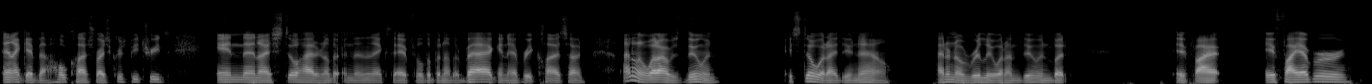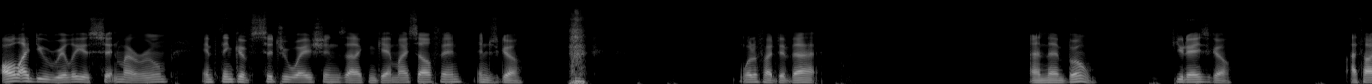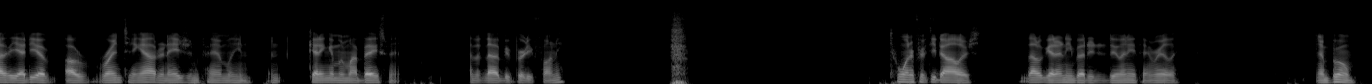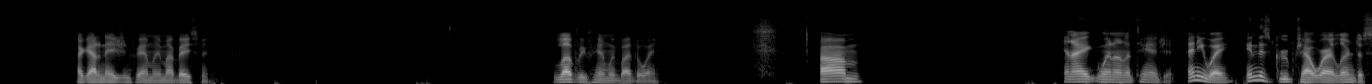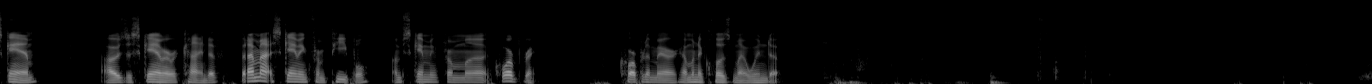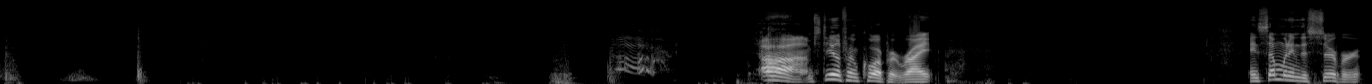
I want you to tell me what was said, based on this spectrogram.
And I gave that whole class Rice Krispie treats, and then I still had another. And then the next day, I filled up another bag. And every class, I, I don't know what I was doing. It's still what I do now. I don't know really what I'm doing, but if I, if I ever, all I do really is sit in my room and think of situations that I can get myself in and just go, what if I did that? And then boom, a few days ago, I thought of the idea of, of renting out an Asian family and, and getting them in my basement. I thought that would be pretty funny. $250. That'll get anybody to do anything, really. And boom, I got an Asian family in my basement. Lovely family, by the way. Um, and I went on a tangent. Anyway, in this group chat where I learned to scam, I was a scammer, kind of, but I'm not scamming from people. I'm scamming from uh, corporate, corporate America. I'm gonna close my window. Ah, I'm stealing from corporate, right? And someone in this server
